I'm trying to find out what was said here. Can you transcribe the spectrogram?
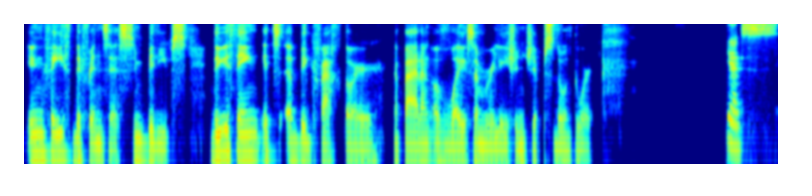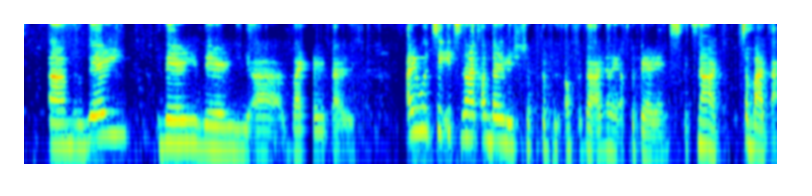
yung faith differences, yung beliefs, do you think it's a big factor na parang of why some relationships don't work? Yes. Um, very, very, very uh, vital. I would say it's not on the relationship of the, of the, ano eh, of the parents. It's not. Sa bata.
